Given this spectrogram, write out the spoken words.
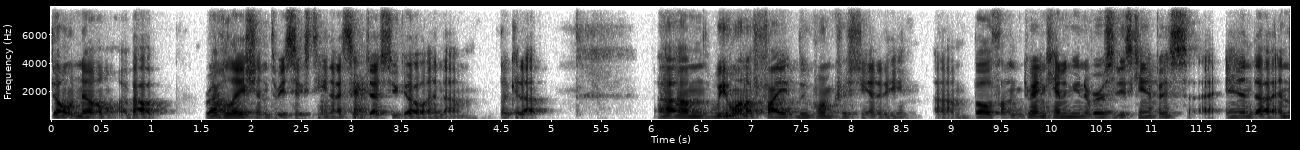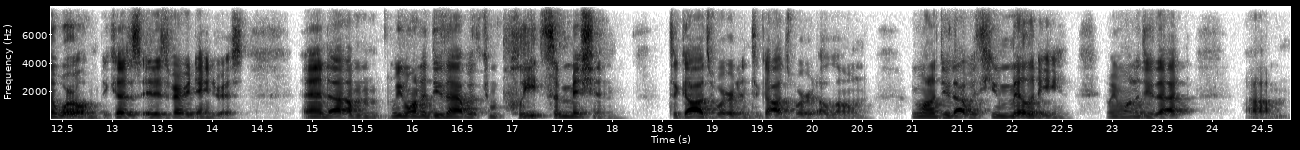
don't know about revelation 3.16 i suggest you go and um, look it up. Um, we want to fight lukewarm christianity um, both on Grand Canyon University's campus uh, and uh, in the world because it is very dangerous. And um, we want to do that with complete submission to God's word and to God's word alone. We want to do that with humility, and we want to do that um,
